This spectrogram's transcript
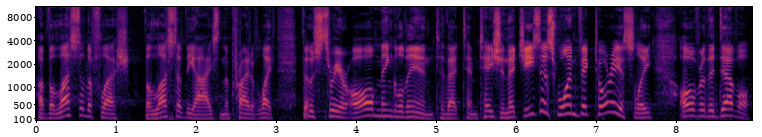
of the lust of the flesh, the lust of the eyes, and the pride of life. Those three are all mingled into that temptation that Jesus won victoriously over the devil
